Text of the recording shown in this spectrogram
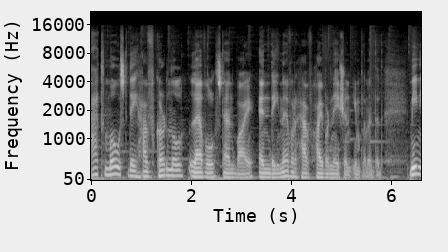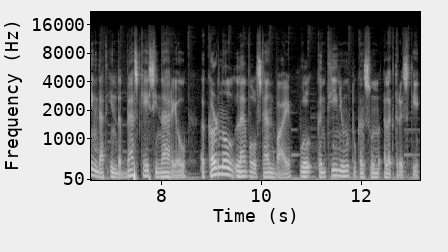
at most they have kernel level standby and they never have hibernation implemented. Meaning that in the best case scenario, a kernel level standby will continue to consume electricity.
